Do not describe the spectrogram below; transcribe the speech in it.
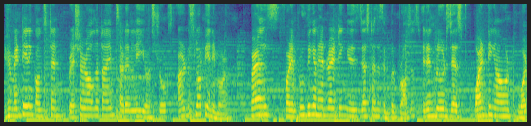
If you're maintaining constant pressure all the time, suddenly your strokes aren't sloppy anymore. Whereas for improving an handwriting is just as a simple process. It includes just pointing out what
